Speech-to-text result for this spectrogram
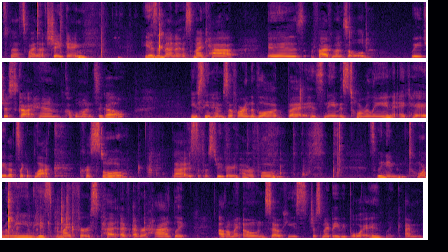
So that's why that's shaking. He is a menace. My cat is five months old. We just got him a couple months ago. You've seen him so far in the vlog, but his name is Tourmaline, aka that's like a black crystal that is supposed to be very powerful. So we named him Tourmaline. He's my first pet I've ever had like out on my own so he's just my baby boy. Like I'm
